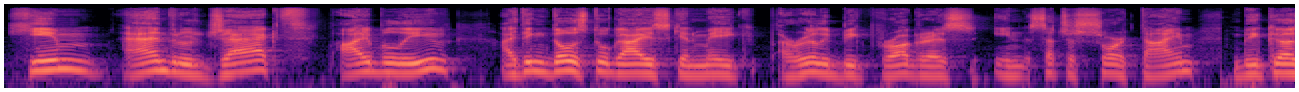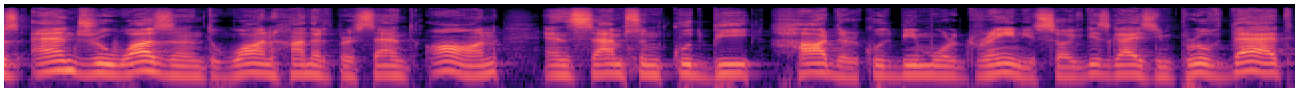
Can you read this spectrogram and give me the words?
Him, Andrew Jacked, I believe. I think those two guys can make a really big progress in such a short time because Andrew wasn't 100% on and Samson could be harder, could be more grainy. So if these guys improve that,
